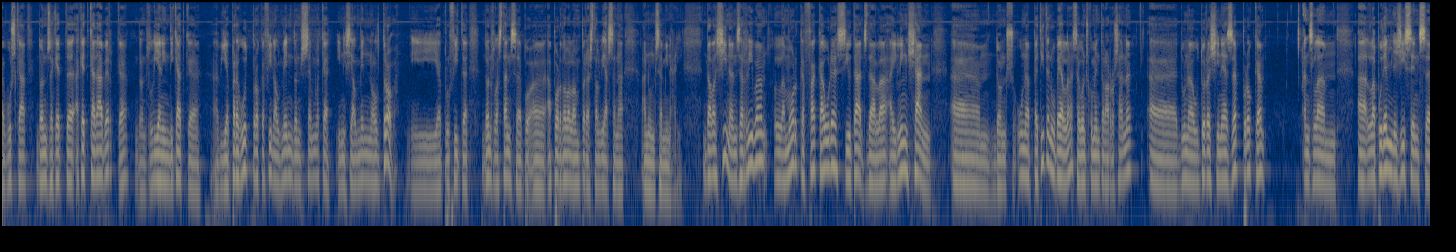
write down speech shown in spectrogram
a buscar doncs, aquest, aquest cadàver que doncs, li han indicat que havia aparegut però que finalment doncs, sembla que inicialment no el troba i aprofita doncs, l'estança a Port de Balon per estalviar-se anar en un seminari. De la Xina ens arriba l'amor que fa caure ciutats de la Ailing Shan, eh, doncs una petita novel·la, segons comenta la Rosana, eh, d'una autora xinesa però que ens la, eh, la podem llegir sense,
